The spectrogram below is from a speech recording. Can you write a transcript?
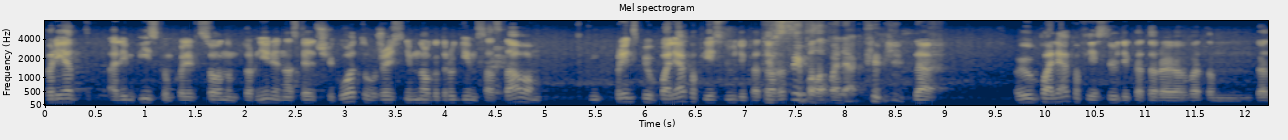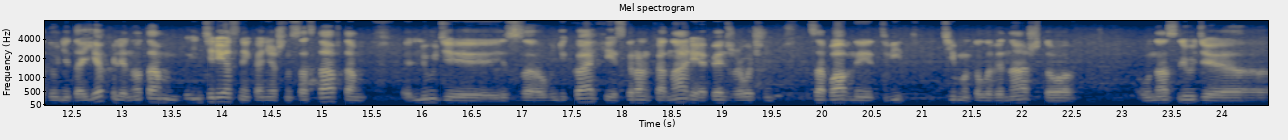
предолимпийском коллекционном турнире на следующий год, уже с немного другим составом. В принципе, у поляков есть люди, которые... И всыпало поляков. Да. И у поляков есть люди, которые в этом году не доехали, но там интересный, конечно, состав, там люди из Уникахи, из Гран-Канарии, опять же, очень забавный твит Тима Головина, что у нас люди, э,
